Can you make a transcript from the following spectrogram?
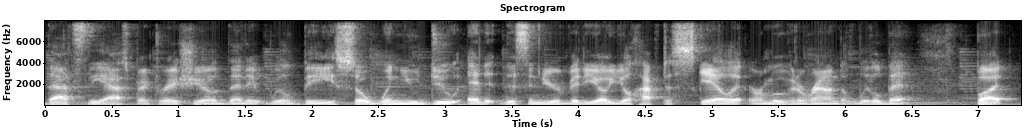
that's the aspect ratio that it will be. So when you do edit this into your video, you'll have to scale it or move it around a little bit. But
